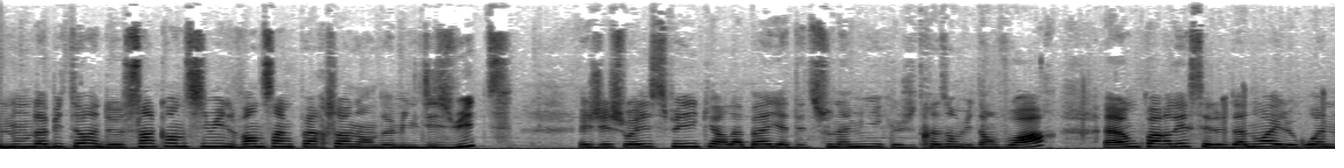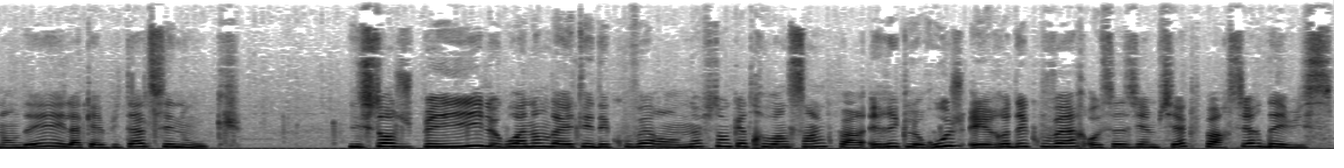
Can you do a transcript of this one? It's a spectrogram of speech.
Le nombre d'habitants est de 56 025 personnes en 2018. Et j'ai choisi ce pays car là-bas il y a des tsunamis et que j'ai très envie d'en voir. La langue parlée c'est le danois et le groenlandais et la capitale c'est Nuuk. L'histoire du pays, le Groenland a été découvert en 985 par Éric le Rouge et redécouvert au XVIe siècle par Sir Davis.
